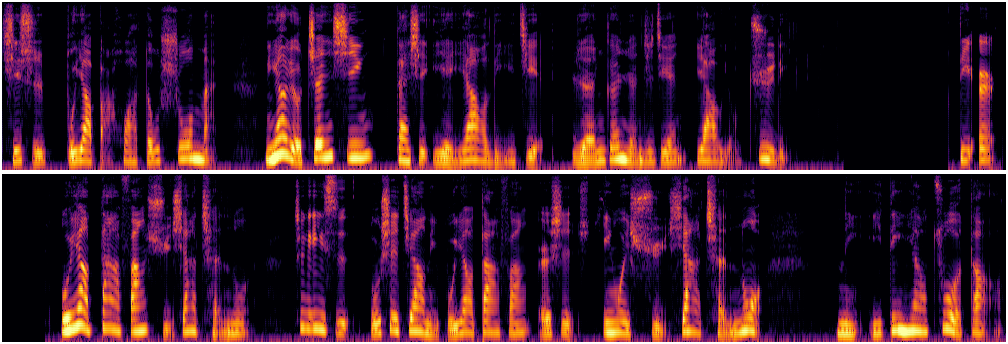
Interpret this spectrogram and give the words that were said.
其实不要把话都说满，你要有真心，但是也要理解人跟人之间要有距离。第二，不要大方许下承诺，这个意思不是叫你不要大方，而是因为许下承诺，你一定要做到。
